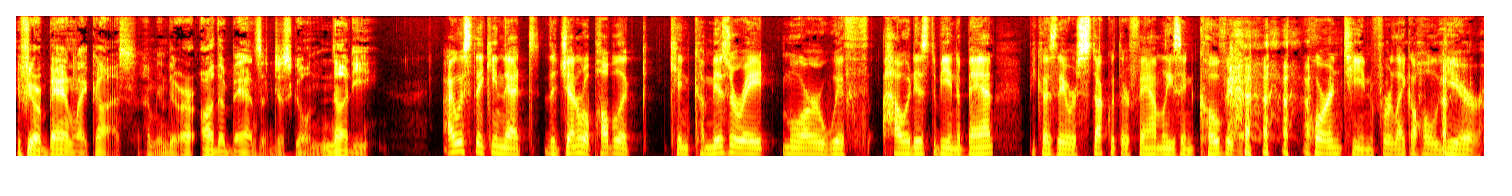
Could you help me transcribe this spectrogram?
If you're a band like us, I mean, there are other bands that just go nutty. I was thinking that the general public can commiserate more with how it is to be in a band because they were stuck with their families in COVID quarantine for like a whole year.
